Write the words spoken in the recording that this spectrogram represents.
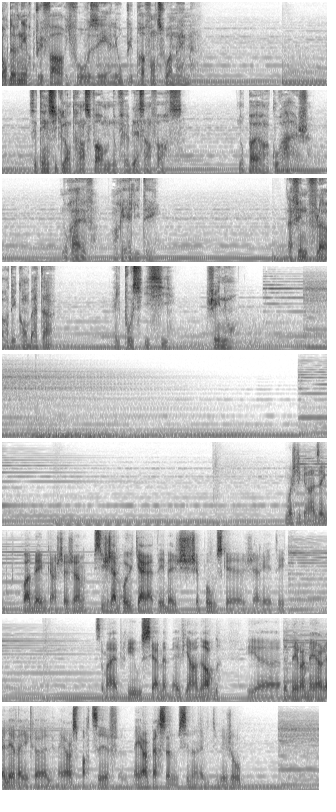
pour devenir plus fort, il faut oser aller au plus profond de soi-même. C'est ainsi que l'on transforme nos faiblesses en force, nos peurs en courage, nos rêves en réalité. La fine fleur des combattants, elle pousse ici, chez nous. Moi, j'ai grandi avec beaucoup de problèmes quand j'étais jeune. Si j'avais pas eu le karaté, ben je sais pas où ce que j'aurais été. Ça m'a appris aussi à mettre ma vie en ordre et euh, devenir un meilleur élève à l'école, meilleur sportif, meilleure personne aussi dans la vie de tous les jours.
